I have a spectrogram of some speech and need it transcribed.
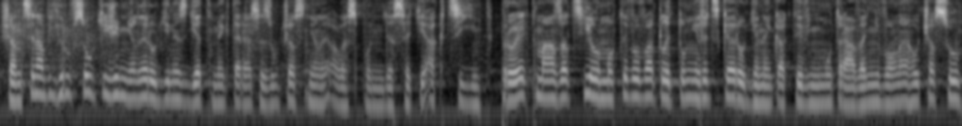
Šanci na výhru v soutěži měly rodiny s dětmi, které se zúčastnily alespoň deseti akcí. Projekt má za cíl motivovat litoměřické rodiny k aktivnímu trávení volného času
